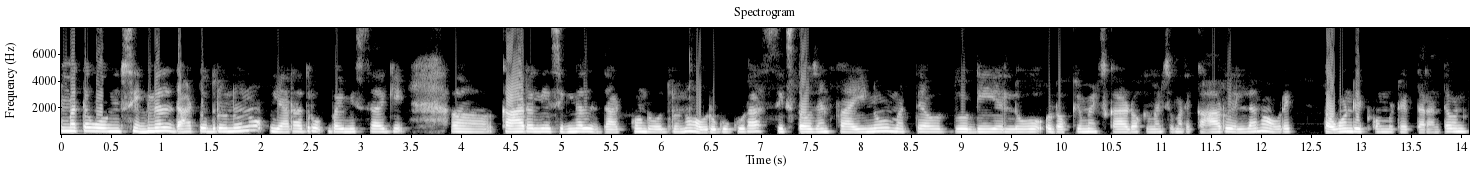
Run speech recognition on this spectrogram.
ಮತ್ತೆ ಒಂದು ಸಿಗ್ನಲ್ ದಾಟಿದ್ರೂನು ಯಾರಾದ್ರೂ ಬೈ ಮಿಸ್ ಆಗಿ ಕಾರಲ್ಲಿ ಸಿಗ್ನಲ್ ದಾಟ್ಕೊಂಡು ಹೋದ್ರೂ ಅವ್ರಿಗೂ ಕೂಡ ಸಿಕ್ಸ್ ತೌಸಂಡ್ ಫೈನು ಮತ್ತೆ ಅವ್ರದ್ದು D L documents car documents ಮತ್ತೆ ಕಾರು ಎಲ್ಲಾನು ಅವರೇ ತಗೊಂಡ್ ಇಟ್ಕೊಂಡ್ಬಿಟ್ಟಿರ್ತಾರಂತೆ. ಒಂದು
